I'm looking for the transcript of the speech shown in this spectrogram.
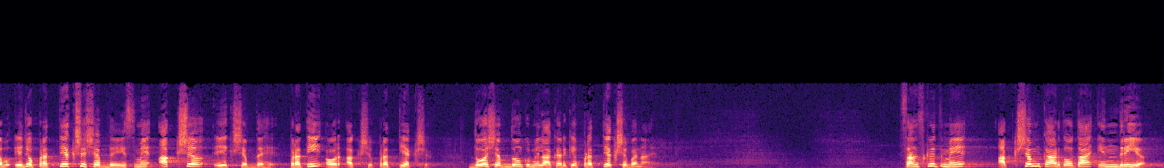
अब ये जो प्रत्यक्ष शब्द है, इसमें अक्ष एक शब्द है, प्रति और अक्ष, प्रत्यक्ष। दो शब्दों को मिलाकर के प्रत्यक्ष बना है। संस्कृत में अक्षम का अर्थ होता है इंद्रिय।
